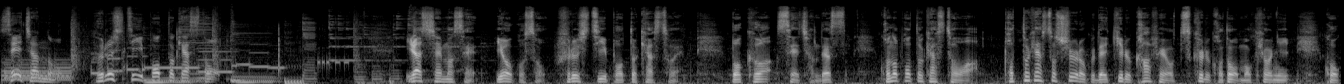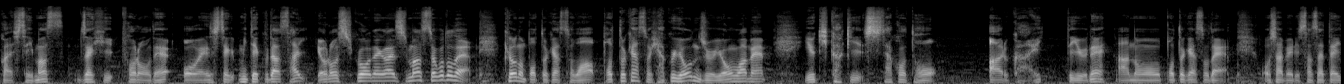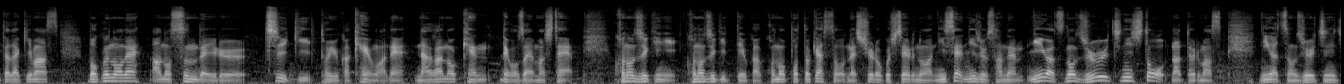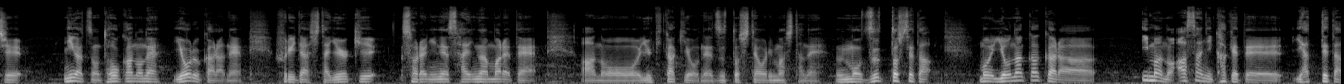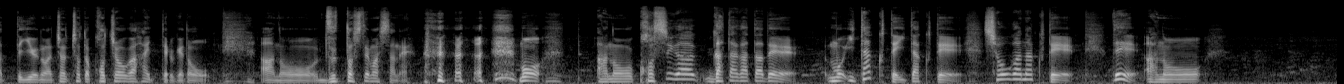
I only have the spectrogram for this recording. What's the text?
せいちゃんのフルシティポッドキャスト。いらっしゃいませ。ようこそフルシティポッドキャストへ。僕はせいちゃんです。このポッドキャストはポッドキャスト収録できるカフェを作ることを目標に公開しています。ぜひフォローで応援してみてください。よろしくお願いします。ということで今日のポッドキャストはポッドキャスト144話目。雪かきしたことあるかい？っていうね、あの、ポッドキャストでおしゃべりさせていただきます。僕のね、あの、住んでいる地域というか県はね、長野県でございまして、この時期に、この時期っていうか、このポッドキャストをね、収録しているのは2023年2月の11日となっております。2月の11日、2月の10日のね、夜からね、降り出した雪、それにね、苛まれて、あのー、雪かきをね、ずっとしておりましたね。もうずっとしてた。もう夜中から今の朝にかけてやってたっていうのはちょちょっと誇張が入ってるけど、あのずっとしてましたね。もうあの腰がガタガタでもう痛くて痛くてしょうがなくてであの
